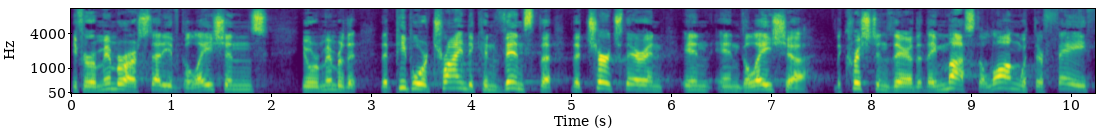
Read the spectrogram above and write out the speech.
If you remember our study of Galatians, you'll remember that, that people were trying to convince the, the church there in, in, in Galatia, the Christians there, that they must, along with their faith,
